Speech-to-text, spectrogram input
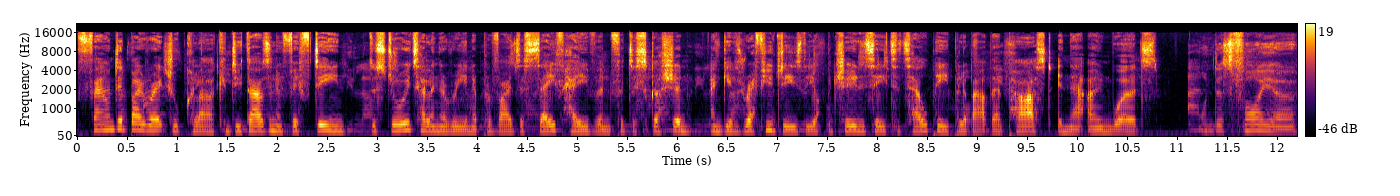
Founded by Rachel Clark in 2015, the Storytelling Arena provides a safe haven for discussion and gives refugees the opportunity to tell people about their past in their own words. Und das Feuer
